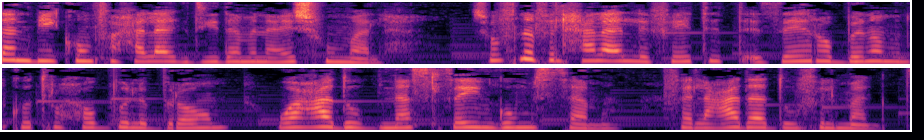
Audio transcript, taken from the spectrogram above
أهلا بيكم في حلقة جديدة من عيش وملح. شفنا في الحلقة اللي فاتت إزاي ربنا من كتر حبه لبرام وعده بنسل زي نجوم السماء في العدد وفي المجد.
